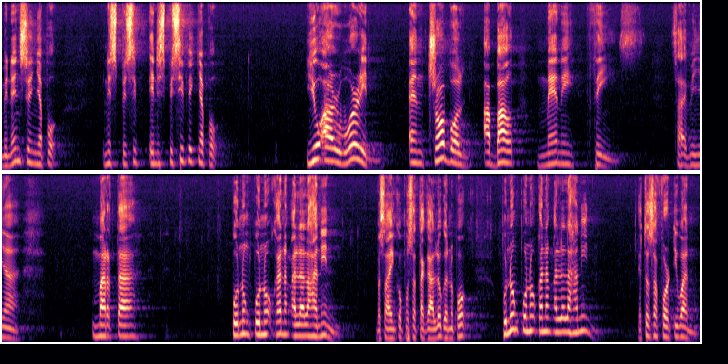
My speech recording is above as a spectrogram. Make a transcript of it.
minention niya po in specific, in specific niya po, you are worried and troubled about many things. Sabi niya, Marta, punong-puno ka ng alalahanin. Basahin ko po sa Tagalog, ano po? Punong-puno ka ng alalahanin. Ito sa 41.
